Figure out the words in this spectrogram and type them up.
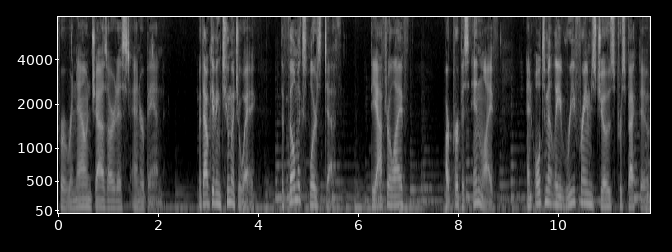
for a renowned jazz artist and her band. Without giving too much away, the film explores death, the afterlife, our purpose in life, and ultimately reframes Joe's perspective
